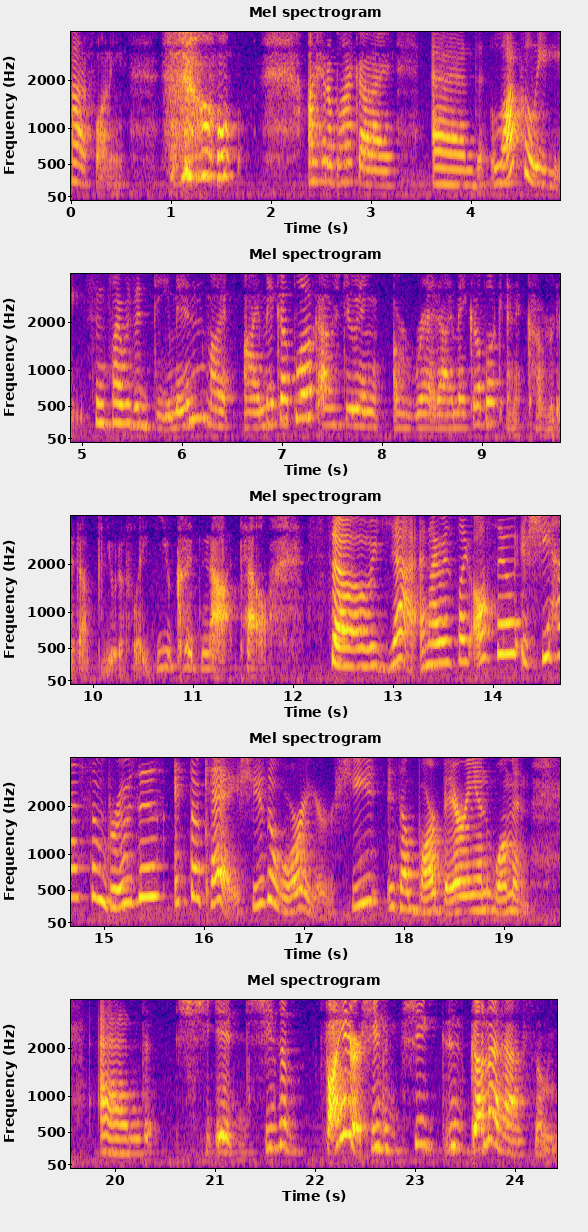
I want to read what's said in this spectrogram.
kind of funny. So I had a black eye, and luckily, since I was a demon, my eye makeup look, I was doing a red eye makeup look, and it covered it up beautifully. You could not tell. So yeah, and I was like, also, if she has some bruises, it's okay. She's a warrior. She is a barbarian woman, and she it she's a fighter. She's she is gonna have some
